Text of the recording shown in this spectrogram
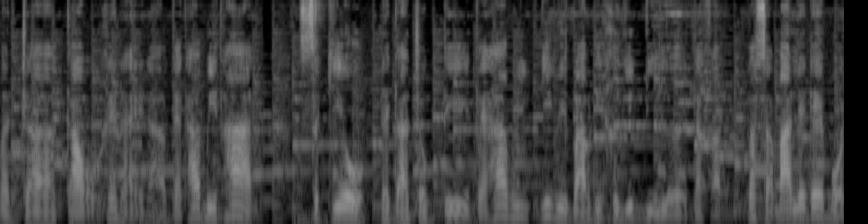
มันจะเก่าแค่ไหนนะครับ แต่ถ้ามีธาตุสกิลในการโจมตี แต่ถ้ายิ่งมีบัฟนี่คือยิ่งดีเลยนะครับ ก็สามารถเล่นได้หมด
